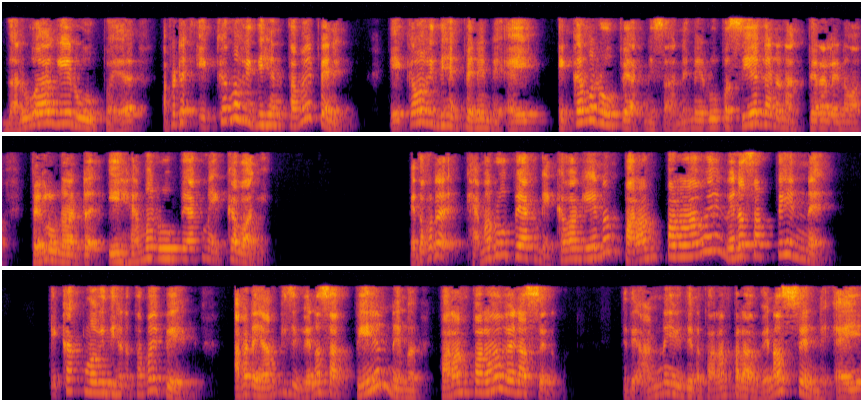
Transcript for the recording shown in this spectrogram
දරුවාගේ රූපය අපිට එකම විදිහෙන් තමයි පේන්නේ. එකම විදිහෙන් පේන්නේ ඇයි එකම රූපයක් නිසා නෙමේ රූප සිය ගණනක් පෙරලෙනවා පෙරළුණාට ඒ හැම රූපයක්ම එක වගේ එතකොට හැම රූපයක්ම එක වගේ නම් પરම්පරාවේ වෙනසක් පේන්නේ එකක්ම විදිහට තමයි පේන්නේ. අපිට යම්කිසි වෙනසක් පේන්නෙම પરම්පරාව වෙනස් වෙනවා. ඉතින් අන්න ඒ විදිහට પરම්පරාව වෙනස් වෙන්නේ ඇයි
